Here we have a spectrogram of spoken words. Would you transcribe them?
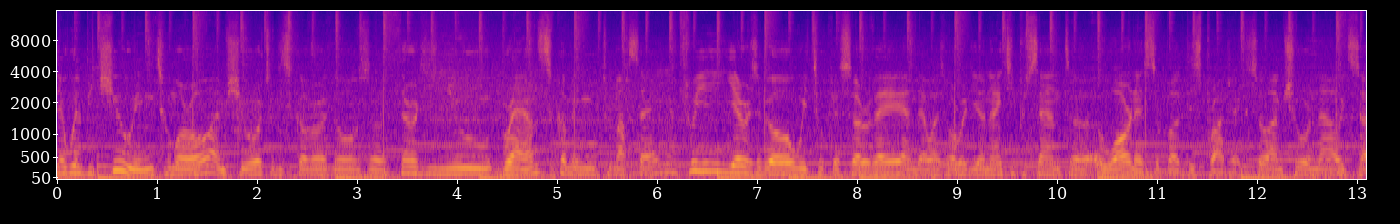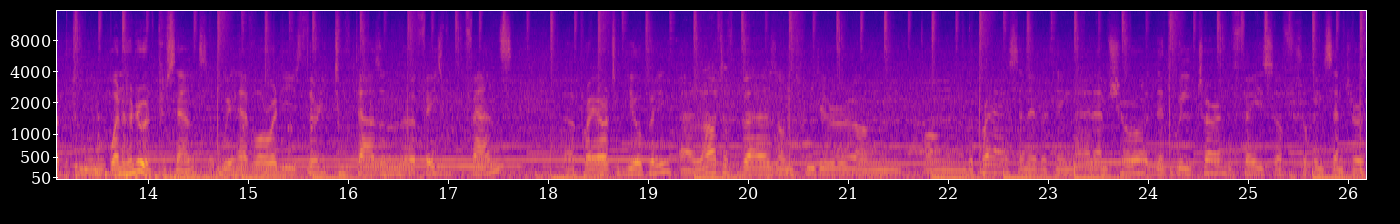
There will be queuing tomorrow, I'm sure, to discover those uh, 30 new brands coming to Marseille. Three years ago, we took a survey and there was already a 90% uh, awareness about this project. So I'm sure now it's up to 100%. We have already 32,000 uh, Facebook fans uh, prior to the opening. A lot of buzz on Twitter, on, on the press and everything. And I'm sure that will turn the face of shopping centers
